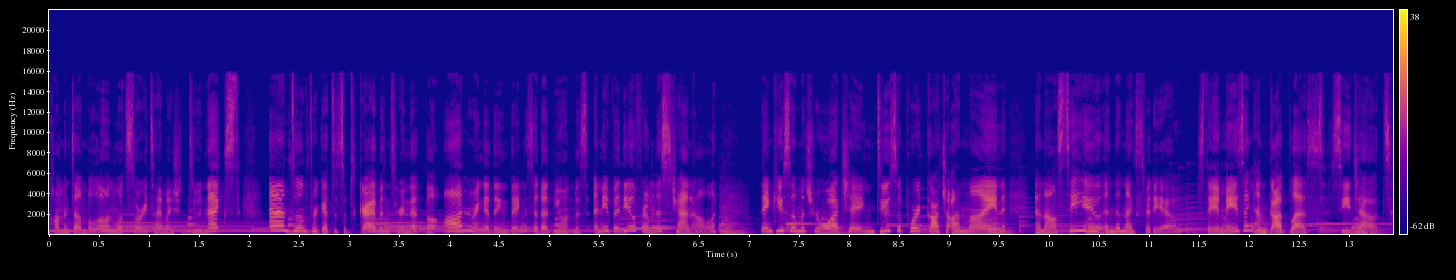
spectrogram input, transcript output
comment down below on what story time I should do next, and don't forget to subscribe and turn that bell on, ring a ding ding, so that you won't miss any video from this channel. Thank you so much for watching, do support Gacha Online, and I'll see you in the next video. Stay amazing and God bless. Siege out.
